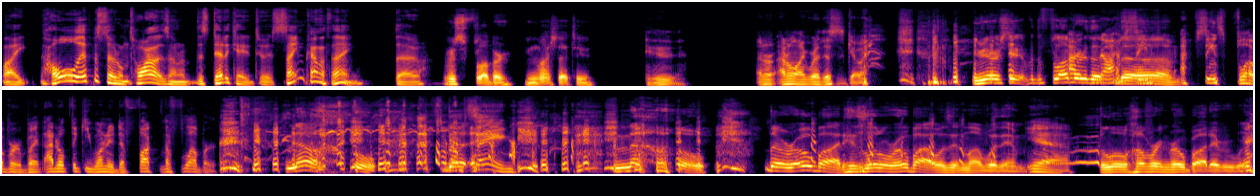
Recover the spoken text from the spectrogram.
like whole episode on Twilight Zone that's dedicated to it, same kind of thing. So There's Flubber. You can watch that too. Ew. I don't. I don't like where this is going. You've never seen the Flubber? The, no, I've the, seen. um, I've seen Flubber, but I don't think he wanted to fuck the Flubber. No. that's what I'm The- saying. no, the robot. His little robot was in love with him. Yeah. The little hovering robot everywhere.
